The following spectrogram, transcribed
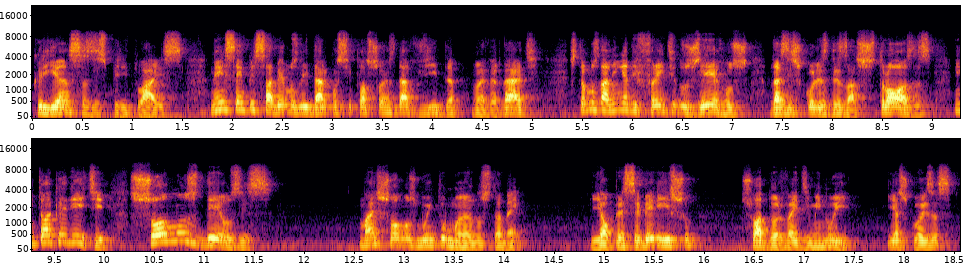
crianças espirituais. Nem sempre sabemos lidar com situações da vida, não é verdade? Estamos na linha de frente dos erros, das escolhas desastrosas. Então acredite, somos deuses, mas somos muito humanos também. E ao perceber isso, sua dor vai diminuir e as coisas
